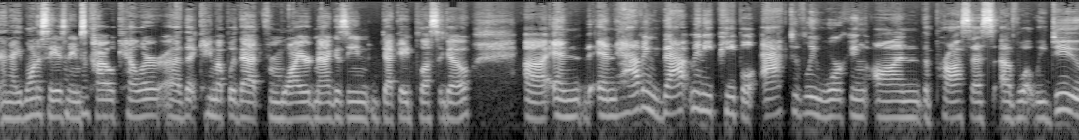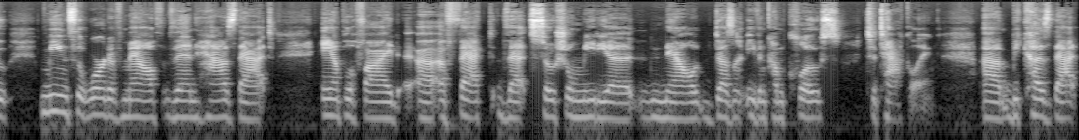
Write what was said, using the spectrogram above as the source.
and I want to say his name's mm-hmm. Kyle Keller uh, that came up with that from Wired magazine decade plus ago, uh, and and having that many people actively working on the process of what we do means the word of mouth then has that amplified uh, effect that social media now doesn't even come close to tackling. Um, because that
